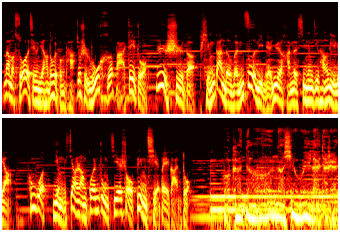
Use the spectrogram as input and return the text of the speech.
那么所有的心灵鸡汤都会崩塌。就是如何把这种日式的平淡的文字里面蕴含的心灵鸡汤力量，通过影像让观众接受并且被感动。我看到那些未来的人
